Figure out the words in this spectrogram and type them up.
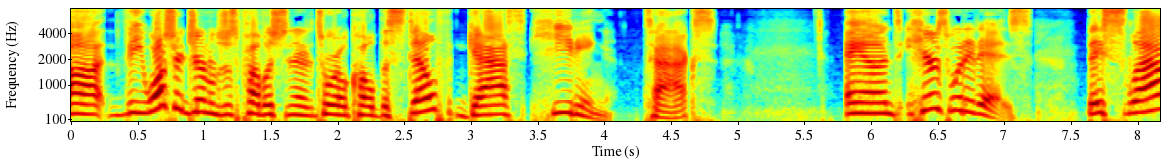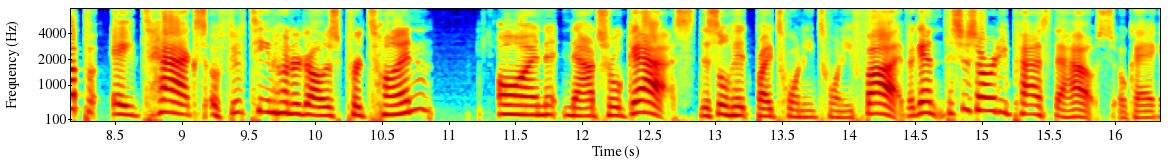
uh, the Wall Street Journal just published an editorial called The Stealth Gas Heating Tax. And here's what it is they slap a tax of $1,500 per ton on natural gas. This will hit by 2025. Again, this is already past the House, okay?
